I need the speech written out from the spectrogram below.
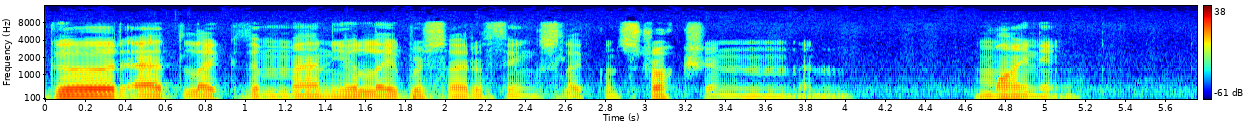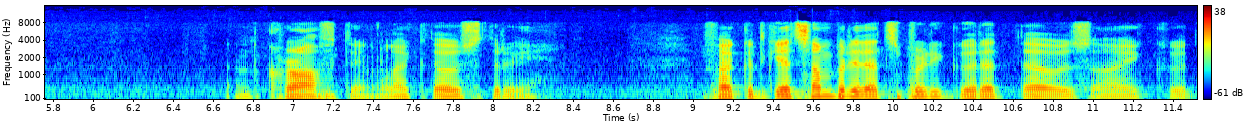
good at like the manual labor side of things, like construction and mining and crafting, like those three. If I could get somebody that's pretty good at those, I could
